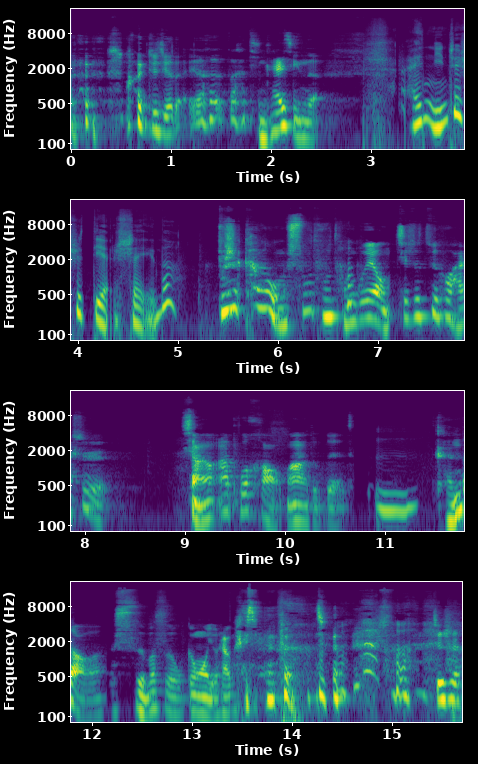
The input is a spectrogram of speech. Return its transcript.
我就觉得哎呀，这还挺开心的。哎，您这是点谁呢？不是，看来我们殊途同归啊。我们其实最后还是想要阿婆好嘛，对不对？嗯，肯导死不死跟我有啥关系？就是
